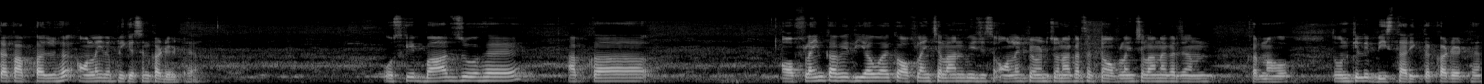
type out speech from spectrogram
तक आपका जो है ऑनलाइन अप्लीकेशन का डेट है। उसके बाद जो है आपका ऑफलाइन का भी दिया हुआ है कि ऑफलाइन चलान भी, जैसे ऑनलाइन पेमेंट जो ना कर सकते हैं ऑफलाइन चलान अगर जान करना हो तो उनके लिए बीस तारीख तक का डेट है।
